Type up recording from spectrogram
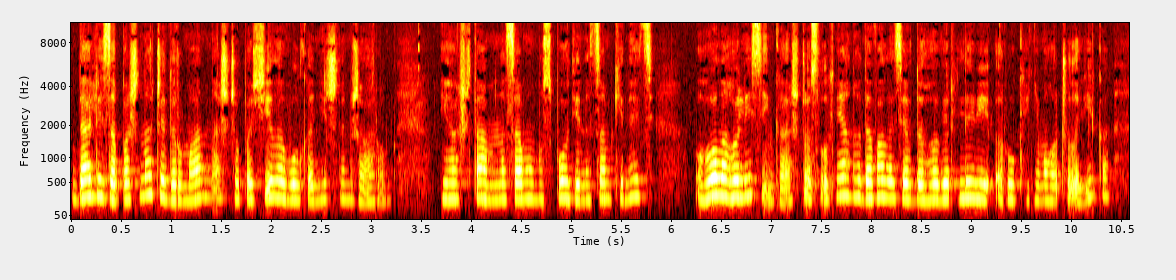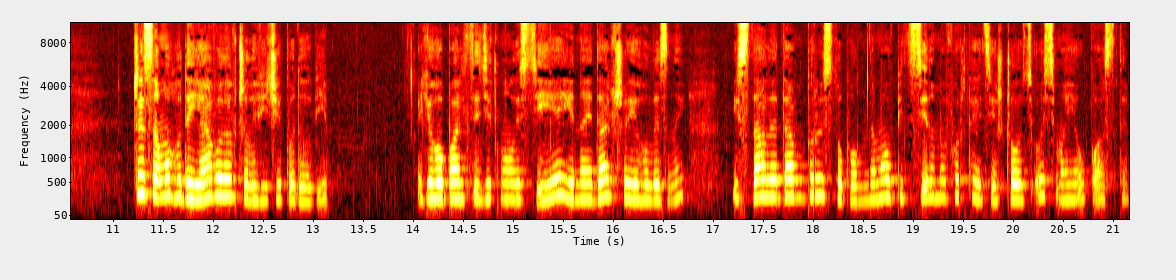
Далі запашна чи дурманна, що пашіла вулканічним жаром, і аж там, на самому споді, на сам кінець, гола голісінька, що слухняно давалася в договірливі руки німого чоловіка, чи самого диявола в чоловічій подобі. Його пальці зіткнули з тієї найдальшої голизни і стали там приступом, немов під стінами фортеці, що ось ось має упасти.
